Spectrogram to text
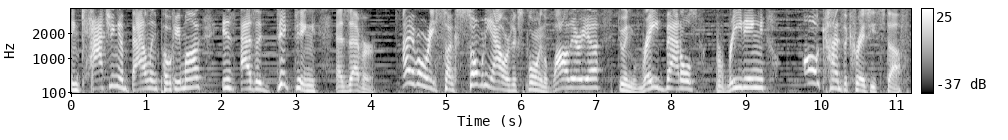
and catching and battling Pokemon is as addicting as ever. I have already sunk so many hours exploring the wild area, doing raid battles, breeding, all kinds of crazy stuff.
